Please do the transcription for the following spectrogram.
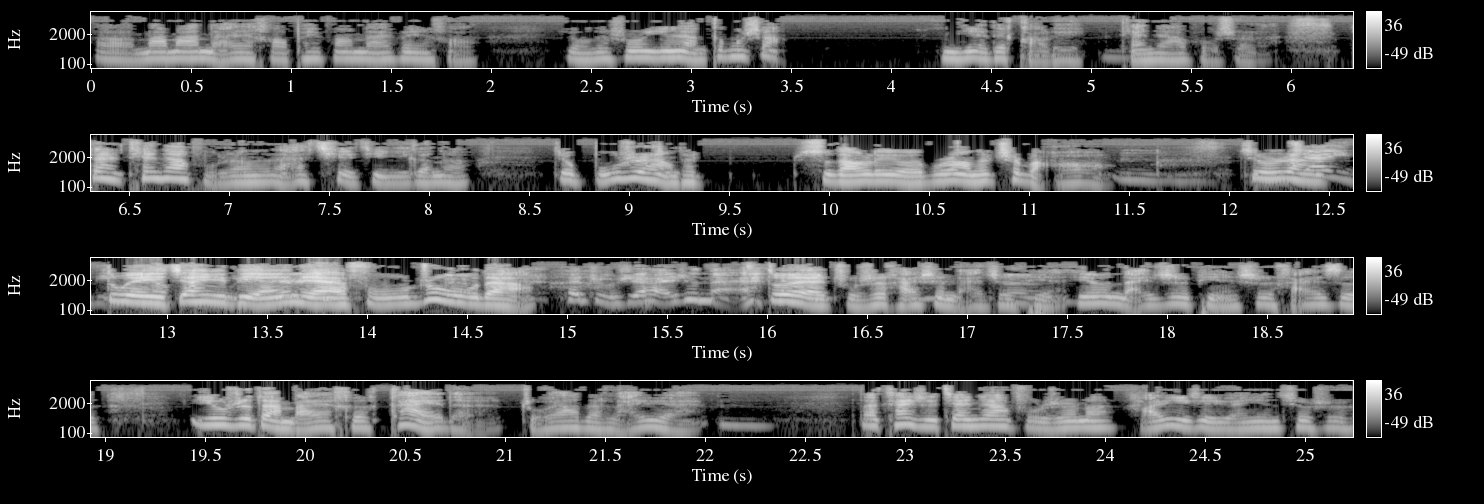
啊，妈妈奶也好，配方奶粉也好，有的时候营养跟不上，你也得考虑添加辅食了。但是添加辅食呢，大家切记一个呢，就不是让他四到六，也不让他吃饱，嗯，就是让对加一点点 辅助的。他 主食还是奶，对，主食还是奶制品，因为奶制品是孩子优质蛋白和钙的主要的来源。嗯，那开始添加辅食呢，还有一个原因就是。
